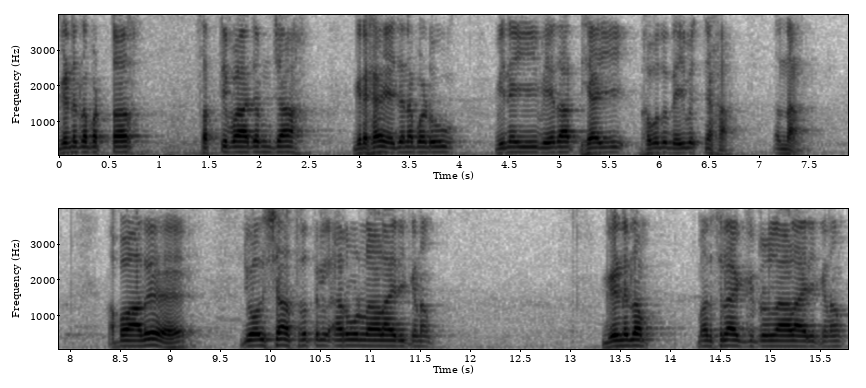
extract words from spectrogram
ഗണിതഭട്ടർ സത്യവാചം ച ഗ്രഹയജനപടു വിനയി വേദാധ്യായി ഭവത് ദൈവജ്ഞ എന്നാണ്. അപ്പോൾ അത് ജ്യോതിശാസ്ത്രത്തിൽ അറിവുള്ള ആളായിരിക്കണം. ഗണിതം മനസ്സിലാക്കിയിട്ടുള്ള ആളായിരിക്കണം.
